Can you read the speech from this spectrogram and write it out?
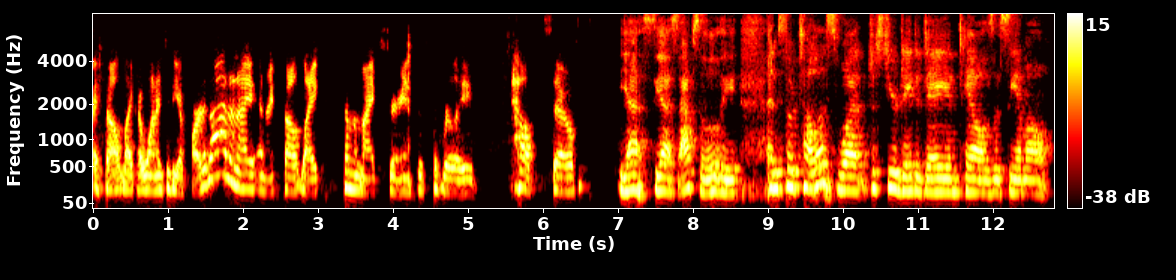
I felt like I wanted to be a part of that. And I, and I felt like some of my experiences could really help. So Yes, yes, absolutely. And so tell us what just your day to day entails as CMO.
